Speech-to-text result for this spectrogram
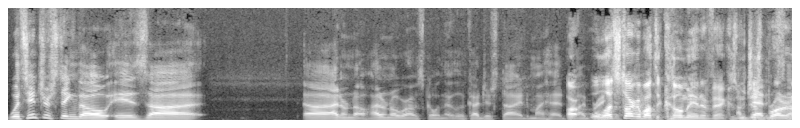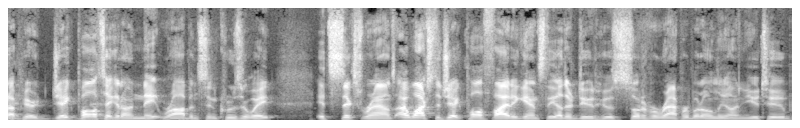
what's interesting though is. Uh, uh, I don't know. I don't know where I was going there, Luke. I just died in my head. All My well, let's talk died. about the co-main event because we I'm just brought it up here. Jake Paul taking on Nate Robinson, cruiserweight. It's six rounds. I watched the Jake Paul fight against the other dude who's sort of a rapper but only on YouTube.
